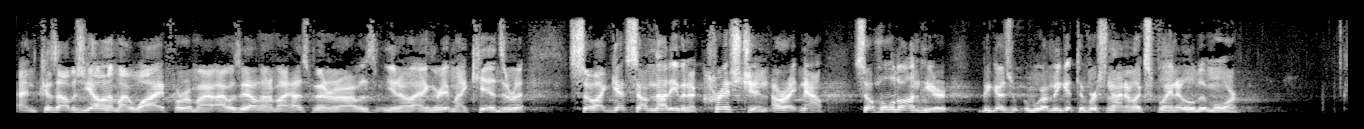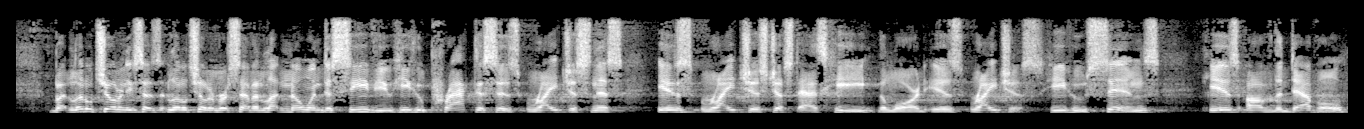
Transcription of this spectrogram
and because I was yelling at my wife or my, I was yelling at my husband or I was, you know, angry at my kids or, so I guess I'm not even a Christian. All right, now, so hold on here because when we get to verse 9, I'll explain it a little bit more. But little children, he says, little children, verse 7, let no one deceive you. He who practices righteousness is righteous just as he, the Lord, is righteous. He who sins is of the devil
